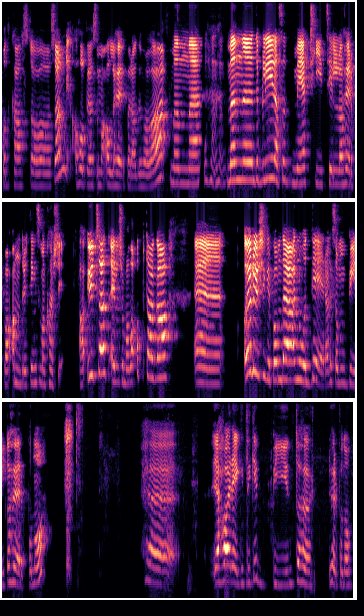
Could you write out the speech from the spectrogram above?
podkast og sånn. Jeg håper jo også alle hører på Radio Nova. Men, eh, men det blir altså mer tid til å høre på andre ting som man kanskje har utsatt, eller som man har oppdaga. Eh, og jeg lurer skikkelig på om det er noe dere har liksom begynt å høre på nå. Jeg har egentlig ikke begynt å høre, høre på noe.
